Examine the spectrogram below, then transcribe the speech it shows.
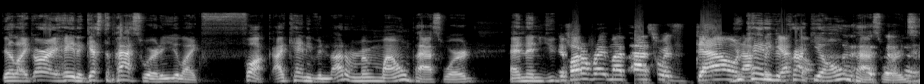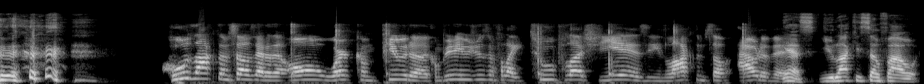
they're like all right hey to guess the password and you're like fuck I can't even I don't remember my own password and then you If I don't write my passwords down, you can't even crack them. your own passwords Who locked themselves out of their own work computer? A computer he was using for like two plus years. He locked himself out of it. yes you lock yourself out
